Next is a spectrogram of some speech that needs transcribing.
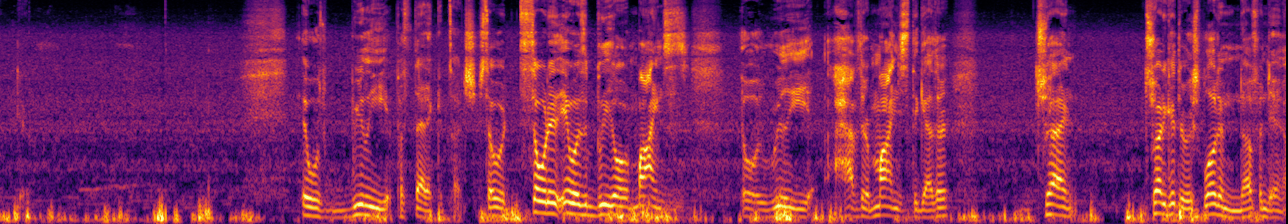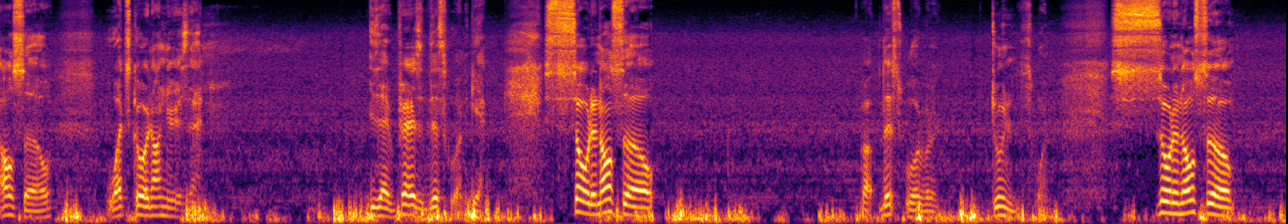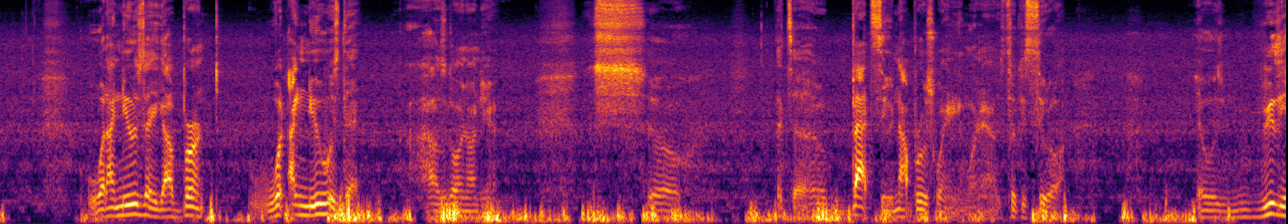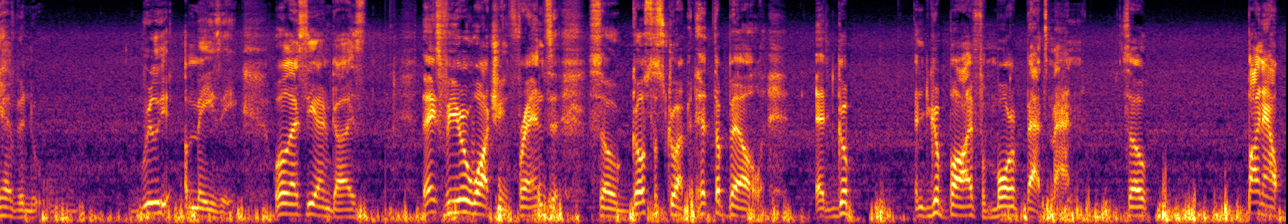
It was really pathetic to touch. So, so it, it was blew your minds really have their minds together, try try to get their exploding enough, and then also, what's going on here is that is that repairs this one again. So then also about this one, but doing this one. So then also, what I knew is that he got burnt. What I knew was that how's going on here. So that's a bat suit, not Bruce Wayne anymore. Now he took his suit off. It was really have been really amazing. Well, that's the end, guys. Thanks for your watching, friends. So go subscribe and hit the bell, and good and goodbye for more Batman. So, bye now.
